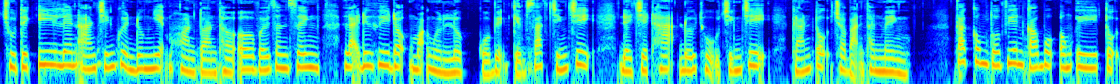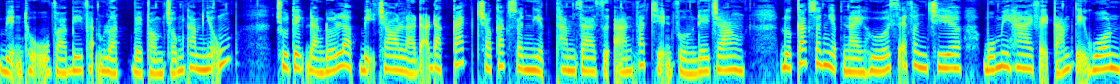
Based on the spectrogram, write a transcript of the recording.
Chủ tịch Y lên án chính quyền đương nhiệm hoàn toàn thờ ơ với dân sinh, lại đi huy động mọi nguồn lực của Viện Kiểm sát Chính trị để triệt hạ đối thủ chính trị, gán tội cho bản thân mình. Các công tố viên cáo buộc ông Y tội biện thủ và vi phạm luật về phòng chống tham nhũng. Chủ tịch đảng đối lập bị cho là đã đặt cách cho các doanh nghiệp tham gia dự án phát triển phường Đê Được các doanh nghiệp này hứa sẽ phân chia 42,8 tỷ won,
